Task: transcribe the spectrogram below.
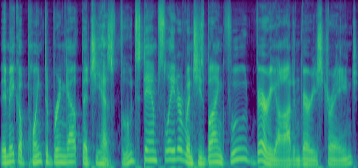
they make a point to bring out that she has food stamps later when she's buying food. Very odd and very strange.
